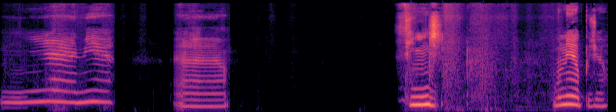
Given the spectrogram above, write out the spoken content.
Niye? Niye? Ee, sinci... Bunu yapacağım.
